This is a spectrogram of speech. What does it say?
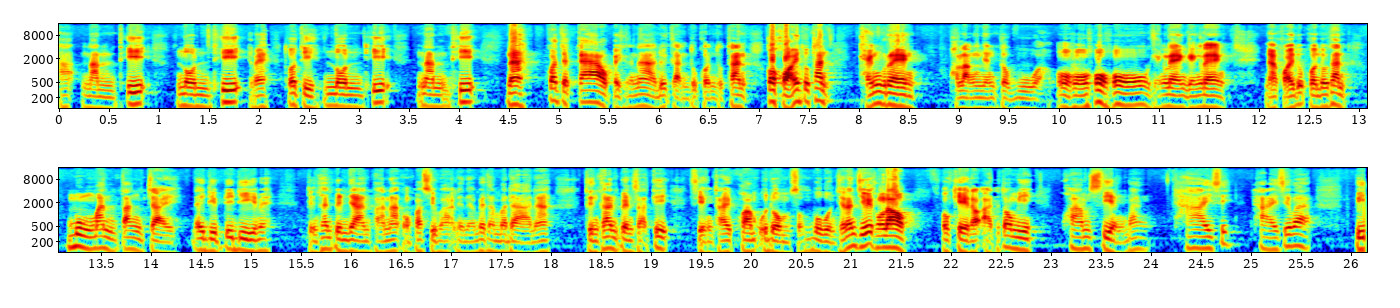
ทะนันทินนทิเห็นไหมโทษทีนนทินันทินะก็จะก้าวไปข้างหน้าด้วยกันทุกคนทุกท่าน ก็ขอให้ทุกท่านแข็งแรง พลังยังกับวัว โอ้โหแข็งแรงแข็งแรงนะขอให้ทุกคนทุกท่านมุ่งมั่นตั้งใจได้ดีได้ดีไหมถึงขั้นเป็นยานพาหนะของพระศิวะเนี่ยนะไม่ธรรมดานะถึงขั้นเป็นสัตว์ที่เสี่ยงทายความอุดมสมบูรณ์ฉะนั้นชีวิตของเราโอเค เราอาจจะต้องมีความเสี่ยงบ้างทายสิทายสิว่า ปี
